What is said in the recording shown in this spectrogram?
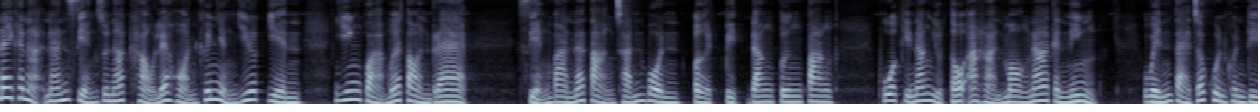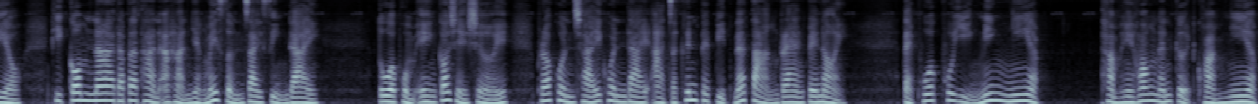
ในขณะนั้นเสียงสุนัขเห่าและหอนขึ้นอย่างเยือกเย็น ยิ่งกว่าเมื่อตอนแรก เสียงบานหน้าต่างชั้นบน เปิดปิดดังปึงปัง พวกที่นั่งอยู่โต๊ะอาหารมองหน้ากันนิ่ง เว้นแต่เจ้าคุณคนเดียว ที่ก้มหน้ารับประทานอาหารอย่างไม่สนใจสิ่งใด ตัวผมเองก็เฉยๆ เพราะคนใช้คนใดอาจจะขึ้นไปปิดหน้าต่างแรงไปหน่อย แต่พวกผู้หญิงนิ่งเงียบทำให้ห้องนั้นเกิดความเงียบ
